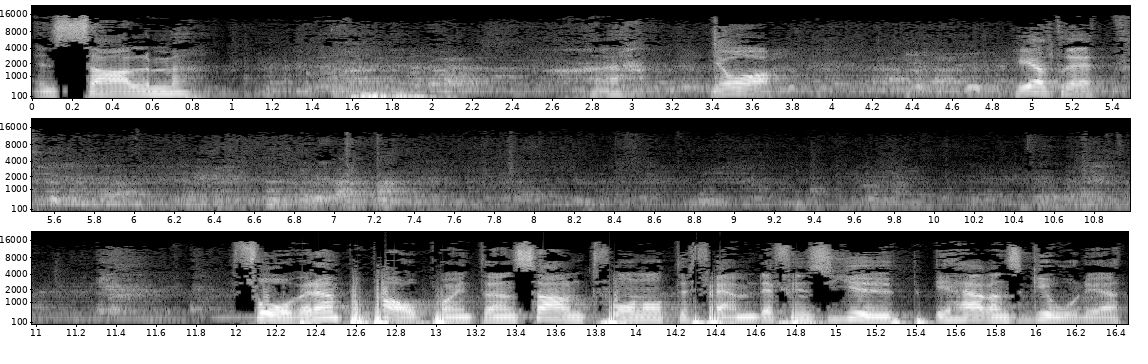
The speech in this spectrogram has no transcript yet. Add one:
En psalm. Ja, helt rätt. Får vi den på powerpointen, psalm 285, det finns djup i Herrens godhet.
